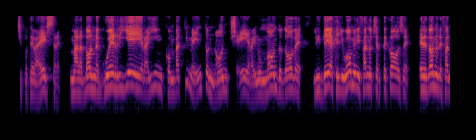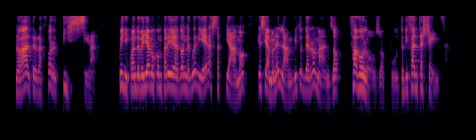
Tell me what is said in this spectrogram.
ci poteva essere, ma la donna guerriera in combattimento non c'era. In un mondo dove l'idea che gli uomini fanno certe cose e le donne ne fanno altre era fortissima. Quindi quando vediamo comparire la donna guerriera sappiamo che siamo nell'ambito del romanzo favoloso, appunto, di fantascienza.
